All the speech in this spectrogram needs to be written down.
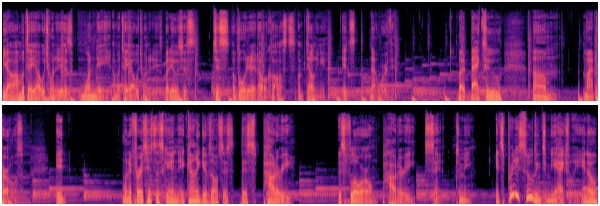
Yo, I'm gonna tell y'all which one it is. One day, I'm gonna tell y'all which one it is. But it was just, just avoid it at all costs. I'm telling you, it's not worth it. But back to um, my pearls. It when it first hits the skin, it kind of gives off this this powdery, this floral powdery scent to me. It's pretty soothing to me, actually. You know,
